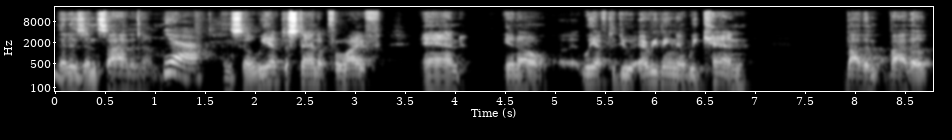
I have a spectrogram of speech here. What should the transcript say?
that is inside of them. Yeah. And so we have to stand up for life and you know we have to do everything that we can by the by the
